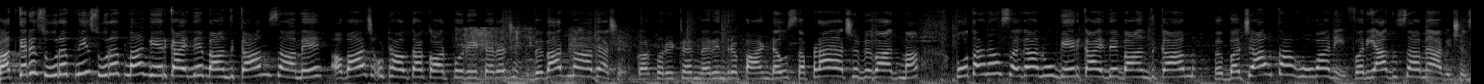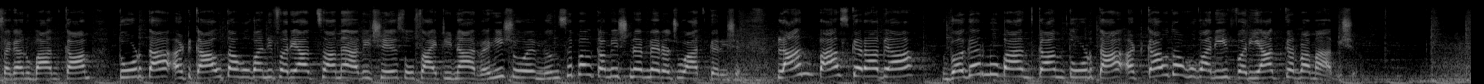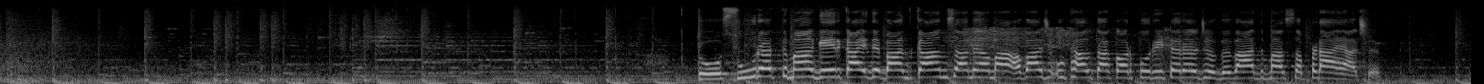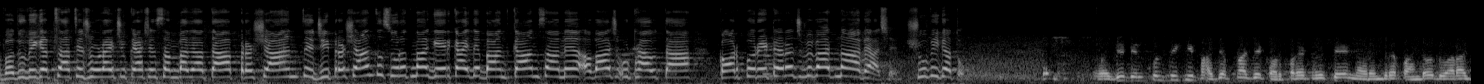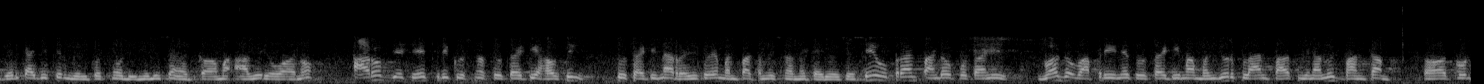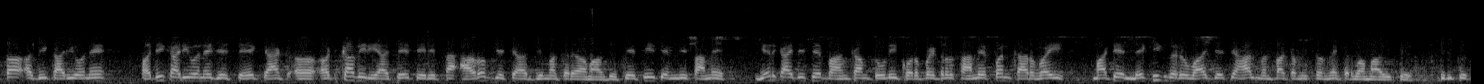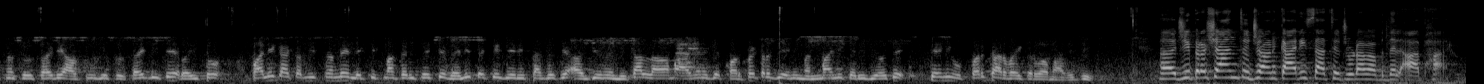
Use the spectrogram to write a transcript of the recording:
વાત કરીએ સુરતની. સુરતમાં ગેરકાયદે બાંધકામ સામે અવાજ ઉઠાવતા કોર્પોરેટર જ વિવાદમાં આવ્યા છે. કોર્પોરેટર નરેન્દ્ર પાંડવ સપડાયા છે વિવાદમાં. પોતાના સગાનું ગેરકાયદે બાંધકામ બચાવતા હોવાની ફરિયાદ સામે આવી છે. સગાનું બાંધકામ તોડતા, અટકાવતા હોવાની ફરિયાદ સામે આવી છે. સોસાયટીના રહીશોએ મ્યુનિસિપલ કમિશનરને રજૂઆત કરી છે. પ્લાન પાસ કરાવ્યા વગરનું બાંધકામ તોડતા, અટકાવતા હોવાની ફરિયાદ કરવામાં આવી છે. તો સુરતમાં ગેરકાયદે બાંધકામ સામે અવાજ ઉઠાવતા કોર્પોરેટર જ વિવાદમાં સપડાયા છે. વધુ વિગત સાથે જોડાઈ ચૂક્યા છે સંવાદદાતા પ્રશાંત. જી પ્રશાંત, સુરતમાં ગેરકાયદે બાંધકામ સામે અવાજ ઉઠાવતા કોર્પોરેટર જ વિવાદમાં આવ્યા છે. શું વિગતો? જે બિલકુલ કે ભાજપના જે કોર્પોરેટર છે નરેન્દ્ર પાંડવ દ્વારા ગેરકાયદેસર મિલકતનું ડિમોલ્યુશન અટકાવવામાં આવી રહ્યાનો આરોપ જે છે, શ્રી કૃષ્ણ સોસાયટી હાઉસિંગ સોસાયટીના રહીશોએ મનપા કમિશનરને કર્યો છે. તે ઉપરાંત પાંડવ પોતાની વગ વાપરીને સોસાયટીમાં મંજૂર પ્લાન પાસ વિનાનું જ બાંધકામ તોડતા અધિકારીઓને અધિકારીઓને જે છે ક્યાંક અટકાવી રહ્યા છે તે રીતના આરોપ જે છે અરજીમાં કરવામાં આવ્યો તેથી તેમની સામે ગેરકાયદેસર બાંધકામ તોડી કોર્પોરેટર સામે પણ કાર્યવાહી માટે લેખિત રજૂઆત જે છે હાલ મનપા કમિશનરને કરવામાં આવી છે. શ્રીકૃષ્ણ સોસાયટી હાઉસિંગ જે સોસાયટી છે, રહીશો, પાલિકા કમિશનરને લેખિતમાં કરી છે કે વહેલી તકે જે રીતના જે છે અરજીનો નિકાલ લાવવામાં આવે અને જે કોર્પોરેટર જે એની મનમાની કરી રહ્યો છે તેની ઉપર કાર્યવાહી કરવામાં આવે છે. જી, પ્રશાંત, જાણકારી સાથે જોડાવા બદલ આભાર.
